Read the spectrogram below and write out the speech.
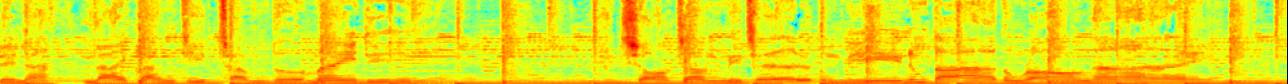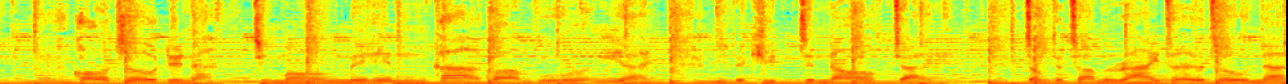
ด้วยนะ หลายครั้งที่ทำตัวไม่ดี ชอบจังมีเธอต้องมีน้ำตาต้องร้องไห้ ขอโทษด้วยนะ ที่มองไม่เห็นค่าความห่วงใยมีแต่คิดจะนอกใจจ้องจะทำร้ายเธอเท่านั้น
